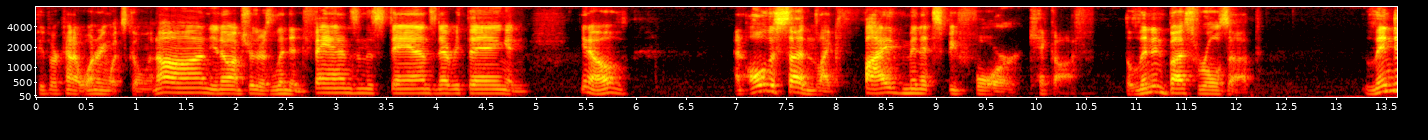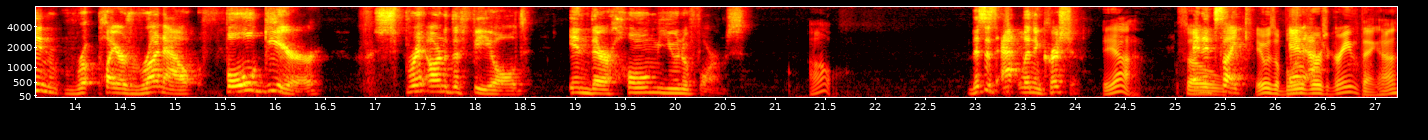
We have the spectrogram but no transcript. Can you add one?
people are kind of wondering what's going on. You know, I'm sure there's Lynden fans in the stands and everything, and you know, and all of a sudden, like five minutes before kickoff, the Lynden bus rolls up. Lynden r- players run out full gear, sprint onto the field in their home uniforms. Oh, This is at Lynden Christian. yeah. So And it's like- it was a blue and I- versus green thing, huh?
